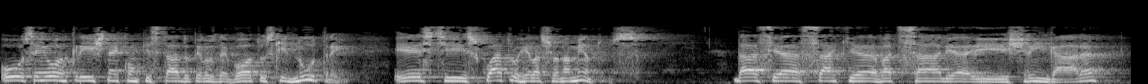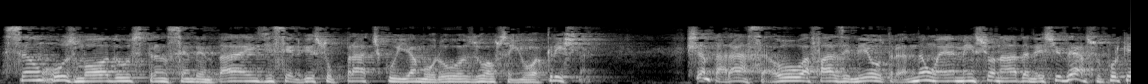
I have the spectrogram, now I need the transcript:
O Senhor Krishna é conquistado pelos devotos que nutrem estes quatro relacionamentos. Dasya, Sakya, Vatsalya e Sringara são os modos transcendentais de serviço prático e amoroso ao Senhor Krishna. Shantarasa, ou a fase neutra, não é mencionada neste verso, porque,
